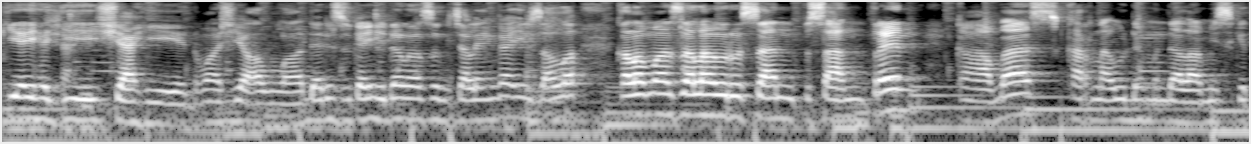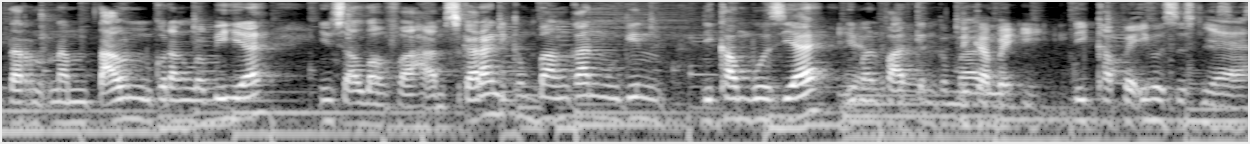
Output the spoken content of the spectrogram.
Kiai Haji Syahid, masya Allah. Dari Sukahidang langsung ke Calengka, insya Allah. Kalau masalah urusan pesantren, Kang Abbas karena udah mendalami sekitar enam tahun kurang lebih ya, insya Allah paham. Sekarang dikembangkan mungkin di kampus ya, Iya, dimanfaatkan betul. kembali Di KPI di KPI khususnya.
